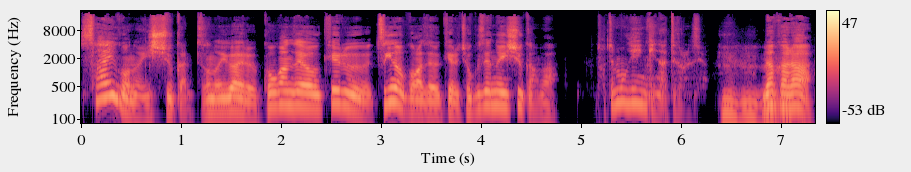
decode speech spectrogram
最後の1週間ってそのいわゆる抗がん剤を受ける次の抗がん剤を受ける直前の1週間はとても元気になってくるんですよ。うんうんうんうん。だから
